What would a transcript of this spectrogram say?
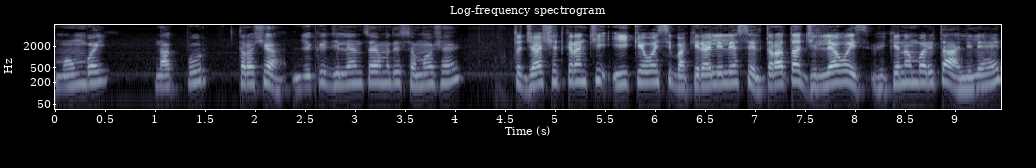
मुंबई नागपूर तर अशा जे काही जिल्ह्यांचा यामध्ये समावेश आहे. तर ज्या शेतकऱ्यांची ई के वाय सी बाकी राहिलेली असेल तर आता जिल्ह्यावाईज व्ही के नंबर इथं आलेले आहेत.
